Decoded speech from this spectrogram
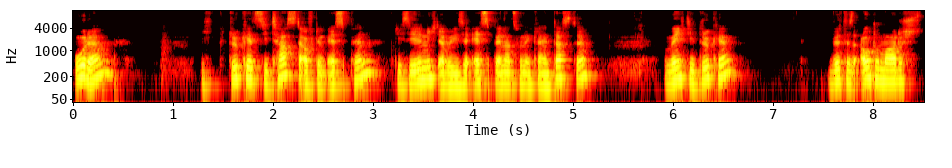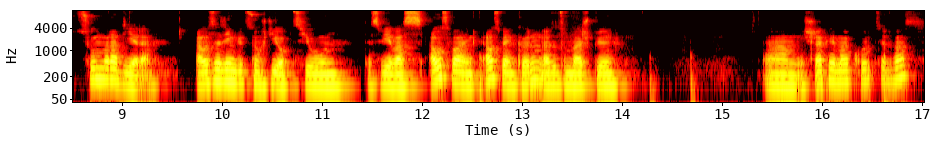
Oder ich drücke jetzt die Taste auf dem S-Pen, die seht ihr nicht, aber diese S-Pen hat so eine kleine Taste. Und wenn ich die drücke, wird das automatisch zum Radierer. Außerdem gibt es noch die Option, dass wir was auswählen, auswählen können. Also zum Beispiel, ähm, ich schreibe hier mal kurz etwas.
